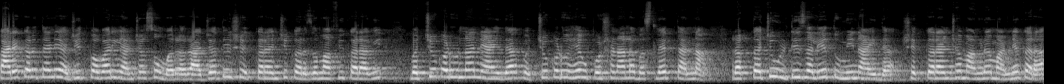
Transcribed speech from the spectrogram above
कार्यकर्त्यांनी अजित पवार यांच्यासमोर राज्यातील शेतकऱ्यांची कर्जमाफी करावी बच्चू कडूंना न्याय द्या बच्चू कडू हे उपोषणाला बसलेत त्यांना रक्ताची उलटी झाली आहे तुम्ही न्याय द्या शेतकऱ्यांच्या मागण्या मान्य करा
